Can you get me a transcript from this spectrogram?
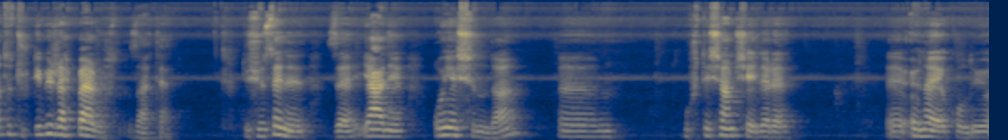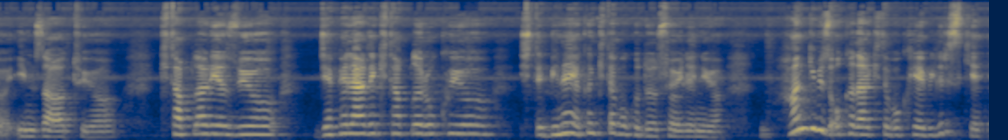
Atatürk'te bir rehber ruh zaten. Düşünsenize yani o yaşında e, muhteşem şeylere e, ön ayak oluyor, imza atıyor, kitaplar yazıyor, cephelerde kitaplar okuyor. İşte bine yakın kitap okuduğu söyleniyor. Hangimiz o kadar kitap okuyabiliriz ki?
